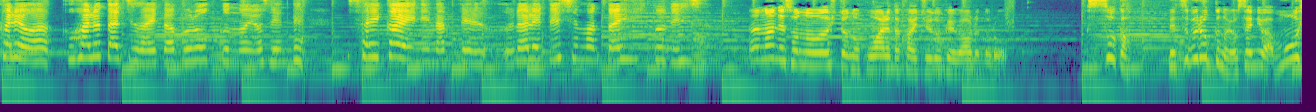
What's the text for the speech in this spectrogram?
彼は小春たちがいたブロックの予選で最下位になって売られてしまった人です。なんでその人の壊れた懐中時計があるんだろう？そうか、別ブロックの予選にはもう一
